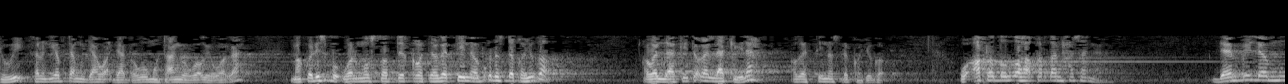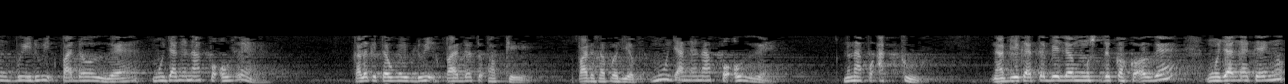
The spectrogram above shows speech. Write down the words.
duit kalau dia bertanggungjawab jaga rumah tangga orang-orang maka disebut wal mustaddiqat orang tina pun kena sedekah juga orang lelaki tu orang lelaki lah orang tina sedekah juga wa aqradallahu qardan hasanah dan bila mu beri duit kepada orang, mu jangan nampak orang. Kalau kita beri duit kepada tu pakai, kepada siapa dia, mu jangan nampak orang. Nampak aku. Nabi kata bila mu sedekah ke orang, mu jangan tengok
